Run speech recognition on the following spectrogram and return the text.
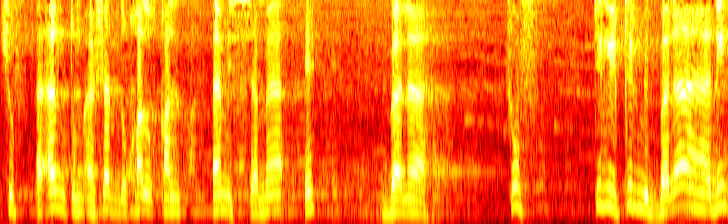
شوف أأنتم أشد خلقا أم السماء؟ إيه؟ بناها. شوف تيجي الكلمة بناها دي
